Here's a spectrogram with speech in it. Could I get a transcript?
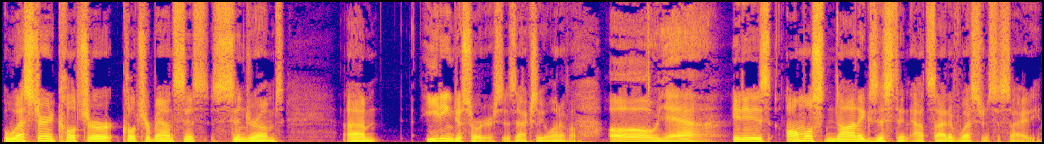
Western culture culture bound sy- syndromes, um, eating disorders is actually one of them. oh yeah. It is almost non-existent outside of Western society.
